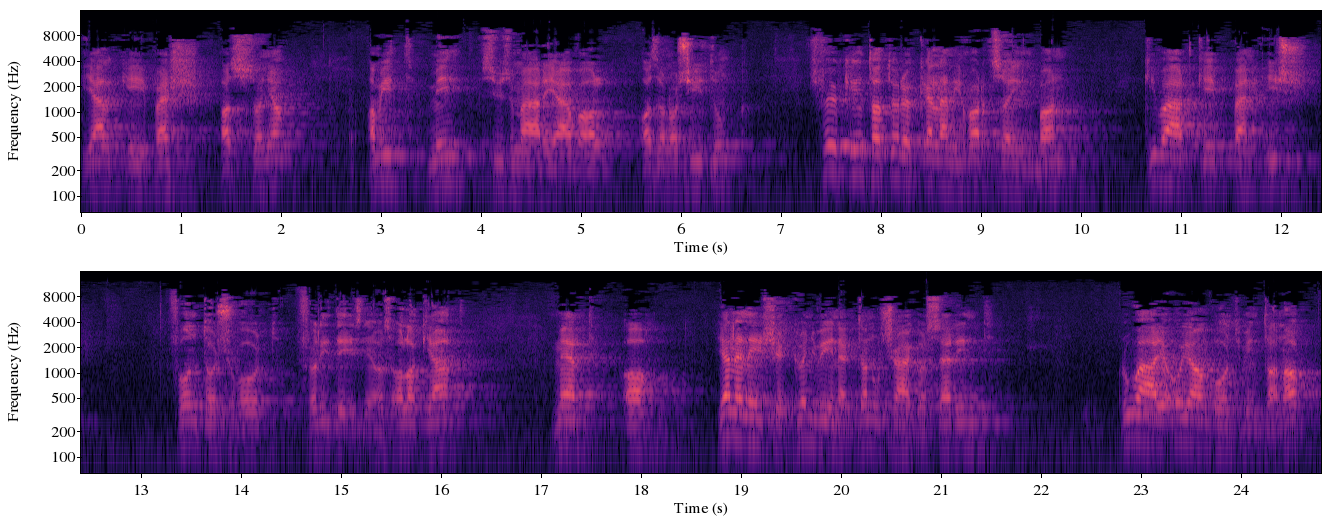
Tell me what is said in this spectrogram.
jelképes asszonya, amit mi Szűz azonosítunk, és főként a török elleni harcainkban kiváltképpen is fontos volt fölidézni az alakját, mert a jelenések könyvének tanúsága szerint ruhája olyan volt, mint a nap,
